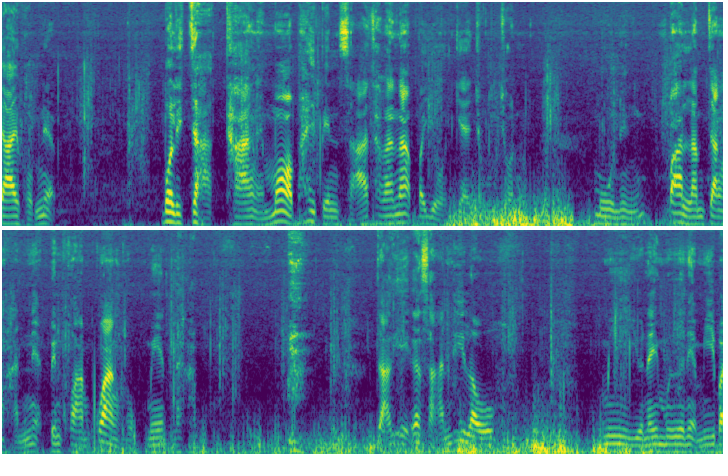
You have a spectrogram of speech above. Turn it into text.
ยายผมเนี่ย บริจาคทางเนี่ยมอบให้เป็นสาธารณประโยชน์แก่ชุมชน หมู่หนึ่งบ้านลำจังหันเนี่ยเป็นความกว้าง 6 เมตรนะครับ จากเอกสารที่เรามีอยู่ในมือเนี่ยมีใบ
